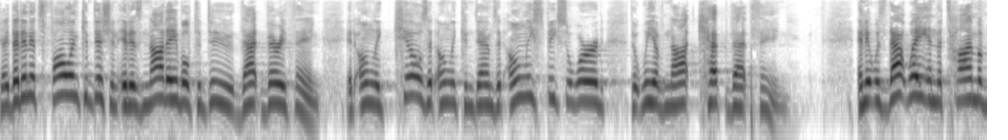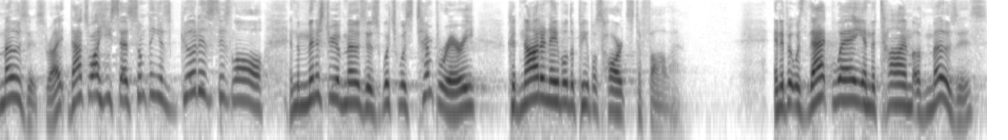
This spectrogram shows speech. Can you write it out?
Okay, that in its fallen condition, it is not able to do that very thing. It only kills, it only condemns, it only speaks a word that we have not kept that thing. And it was that way in the time of Moses, right? That's why he says something as good as his law and the ministry of Moses, which was temporary, could not enable the people's hearts to follow. And if it was that way in the time of Moses,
